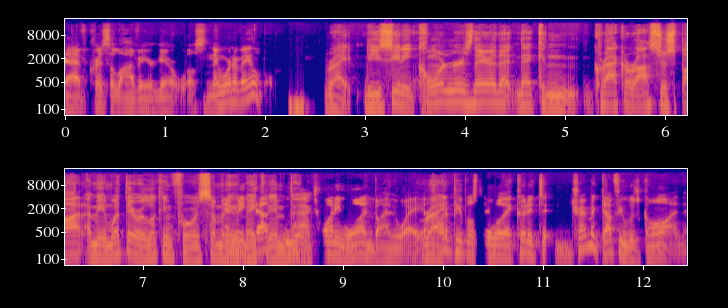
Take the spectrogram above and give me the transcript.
to have Chris Olave or Garrett Wilson. They weren't available. Right. Do you see any corners there that, that can crack a roster spot? I mean, what they were looking for was somebody and to McDuffie make an impact. 21, by the way. Right. A lot of people say, well, they could have. T- Trent McDuffie was gone.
